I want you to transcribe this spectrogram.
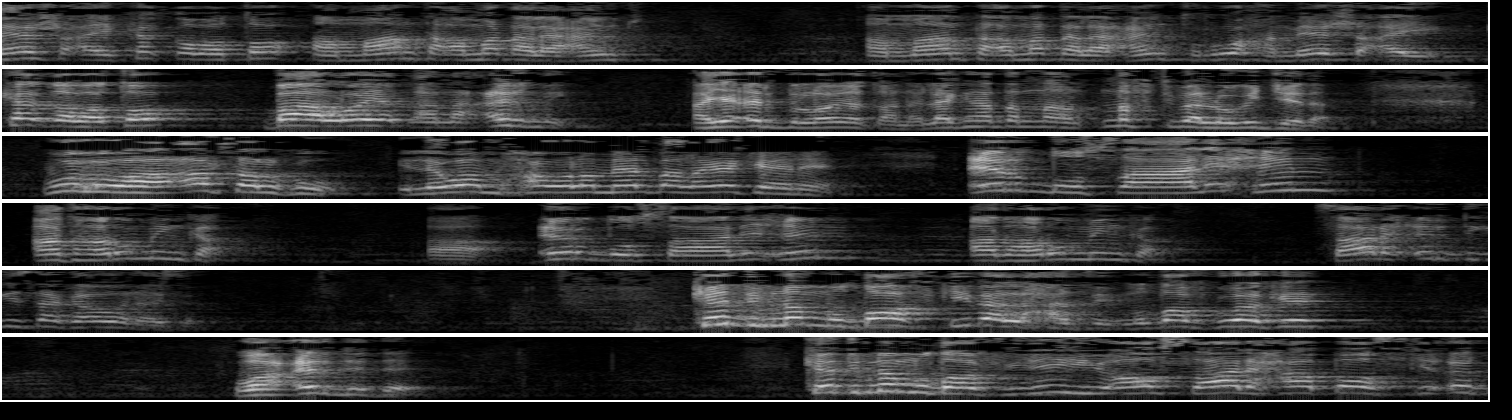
meesha ay ka qabato ammaanta ama dhaleecayntu. Ammaanta ama dhaleecayntu ruuxa meesha ay ka qabato baa loo yaqaana cirdi. Ayaa cirdi loo yaqaana laakiin hadda nafti baa looga jeeda wuxuu ahaa asalku ila waa muxawalo meel baa laga keene cirdu saalixin adharu minka. Cirdu saalixin adharu minka. Saalix cirdigiisaa kaa wanaagsan kadibna mudaafkii baa la xadfay. Mudaafki waa ke waa cirdi de. Kadibna mudaaf ilayhi oo saalixa booskii cid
